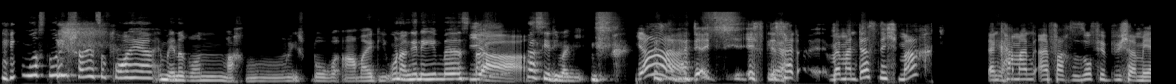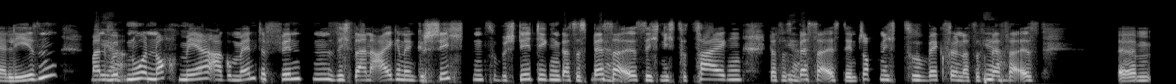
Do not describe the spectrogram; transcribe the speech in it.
Du musst nur die Scheiße vorher im Inneren machen. Die doofe Arbeit, die unangenehm ist. Ja. Passiert die Magie. Ja, der, es ist Ja. halt, wenn man das nicht macht, dann Ja. kann man einfach so viel Bücher mehr lesen. Man Ja. wird nur noch mehr Argumente finden, sich seine eigenen Geschichten zu bestätigen, dass es besser ist, sich nicht zu zeigen, dass es besser ist, den Job nicht zu wechseln, dass es besser ist, ähm,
